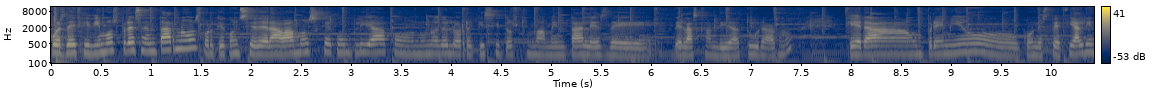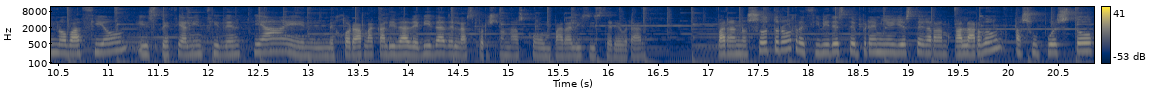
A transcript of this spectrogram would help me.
Pues decidimos presentarnos porque considerábamos que cumplía con uno de los requisitos fundamentales de, las candidaturas, que era un premio con especial innovación y especial incidencia en mejorar la calidad de vida de las personas con parálisis cerebral. Para nosotros recibir este premio y este gran galardón ha supuesto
